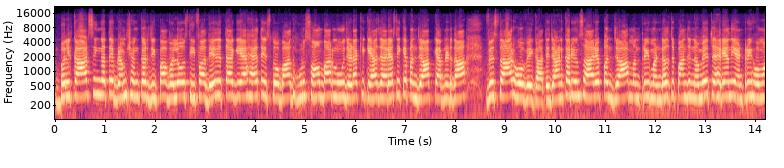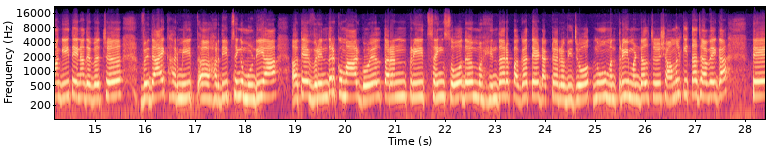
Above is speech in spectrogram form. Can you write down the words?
ਬਲਕਾਰ ਸਿੰਘ ਅਤੇ ਬ੍ਰਹਮ ਸ਼ੰਕਰ ਜੀਪਾ ਵੱਲੋਂ ਅਸਤੀਫਾ ਦੇ ਦਿੱਤਾ ਗਿਆ ਹੈ ਤੇ ਇਸ ਤੋਂ ਬਾਅਦ ਹੁਣ ਸੋਮਵਾਰ ਨੂੰ ਜਿਹੜਾ ਕਿ ਕਿਹਾ ਜਾ ਰਿਹਾ ਸੀ ਕਿ ਪੰਜਾਬ ਕੈਬਨਿਟ ਦਾ ਵਿਸਤਾਰ ਹੋਵੇਗਾ ਤੇ ਜਾਣਕਾਰੀ ਅਨੁਸਾਰ ਪੰਜਾਬ ਮੰਤਰੀ ਮੰਡਲ 'ਚ ਪੰਜ ਨਵੇਂ ਚਿਹਰਿਆਂ ਦੀ ਐਂਟਰੀ ਹੋਵਾਂਗੀ ਤੇ ਇਹਨਾਂ ਦੇ ਵਿੱਚ ਵਿਧਾਇਕ ਹਰਮੀਤ ਹਰਦੀਪ ਸਿੰਘ ਮੁੰਡੀਆ ਅਤੇ ਵਰਿੰਦਰ ਕੁਮਾਰ ਗੋਇਲ, ਤਰਨਪ੍ਰੀਤ ਸਿੰਘ ਸੋਧ, ਮਹਿੰਦਰ ਭਗਤ ਤੇ ਡਾਕਟਰ ਰਵੀਜੋਤ ਨੂੰ ਮੰਤਰੀ ਮੰਡਲ 'ਚ ਸ਼ਾਮਲ ਕੀਤਾ ਜਾਵੇਗਾ। ਤੇ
